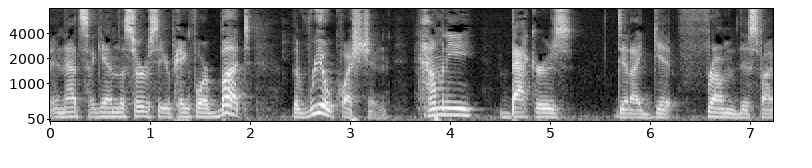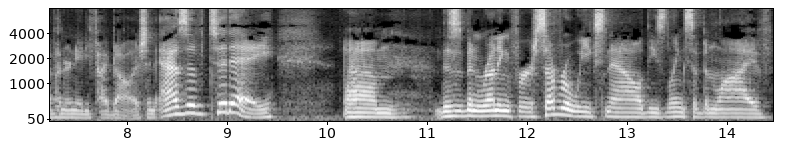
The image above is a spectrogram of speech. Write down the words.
and that's again the service that you're paying for. But the real question how many backers did I get from this $585? And as of today, um, this has been running for several weeks now. These links have been live.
